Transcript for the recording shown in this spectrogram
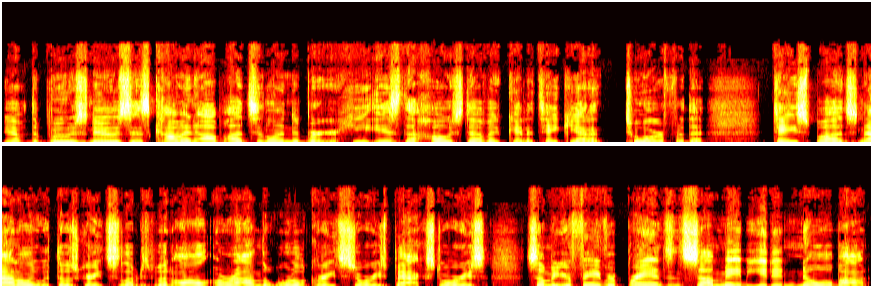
Yep, the booze news is coming up. Hudson Lindenberger, he is the host of it. Going to take you on a tour for the taste buds, not only with those great celebrities, but all around the world. Great stories, backstories, some of your favorite brands, and some maybe you didn't know about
